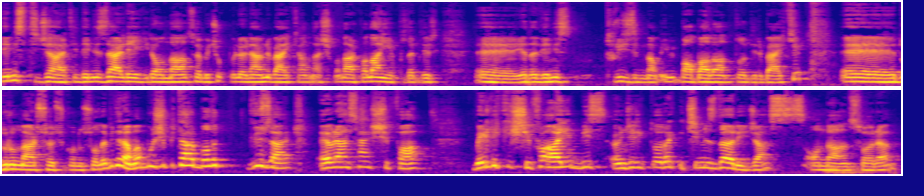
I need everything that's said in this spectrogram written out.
Deniz ticareti, denizlerle ilgili ondan sonra çok böyle önemli belki anlaşmalar falan yapılabilir. Ee, ya da deniz turizmle bağlantılı olabilir belki e, durumlar söz konusu olabilir ama bu Jüpiter balık güzel, evrensel şifa. Belli ki şifayı biz öncelikli olarak içimizde arayacağız ondan sonra.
